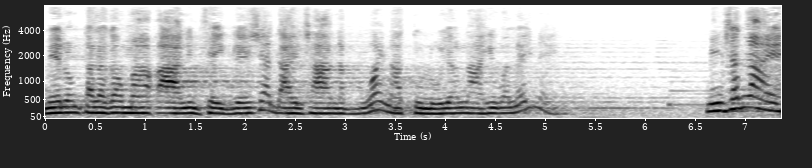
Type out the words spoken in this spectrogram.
meron talagang mga kaanib sa iglesia dahil sa hanap buhay, natuluyang nahiwalay na eh. Minsan nga eh,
